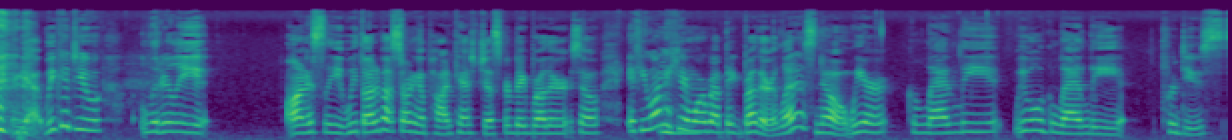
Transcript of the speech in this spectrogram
yeah, we could do literally honestly, we thought about starting a podcast just for Big Brother. So, if you want to hear mm-hmm. more about Big Brother, let us know. We are gladly we will gladly produce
